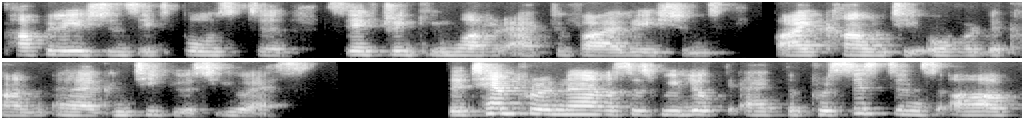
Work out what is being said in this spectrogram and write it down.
populations exposed to Safe Drinking Water Act violations by county over the con contiguous US. The temporal analysis, we looked at the persistence of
